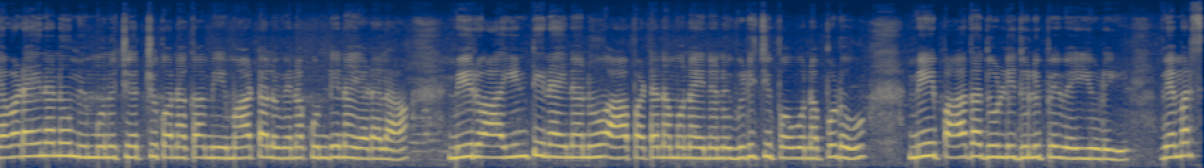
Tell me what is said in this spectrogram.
ఎవడైనను మిమ్మును చేర్చుకొనక మీ మాటలు వినకుండిన ఎడల మీరు ఆ ఇంటినైనను ఆ పట్టణమునైనను విడిచిపోవునప్పుడు మీ పాదధూళి దులిపివేయుడి. విమర్శ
